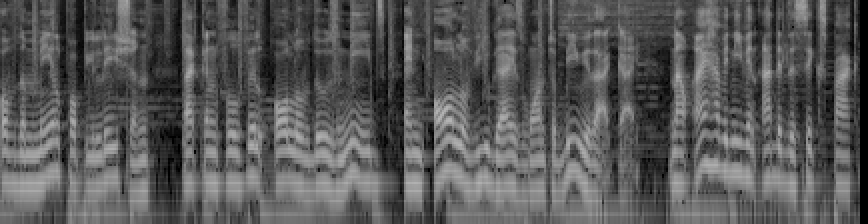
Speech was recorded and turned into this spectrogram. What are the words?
of the male population that can fulfill all of those needs, and all of you guys want to be with that guy. Now, I haven't even added the six pack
